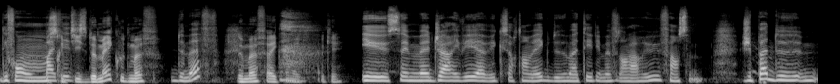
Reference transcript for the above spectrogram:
des fois on m'a Striptease de mec ou de meuf de meufs. De meuf avec ton mec. Ok. Et ça m'est déjà arrivé avec certains mecs de mater les meufs dans la rue. Enfin, ça j'ai pas de.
